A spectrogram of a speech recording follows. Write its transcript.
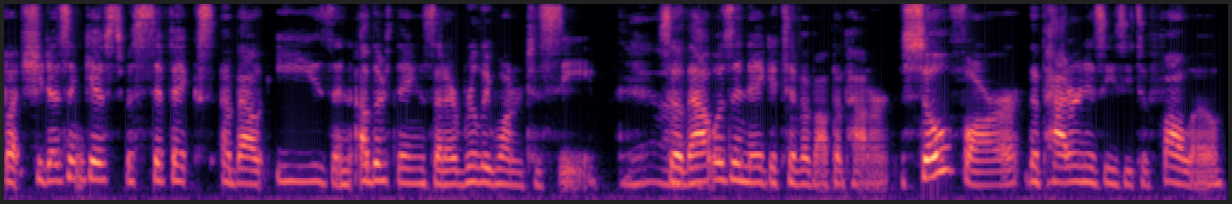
but she doesn't give specifics about ease and other things that I really wanted to see. Yeah. So that was a negative about the pattern. So far, the pattern is easy to follow.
